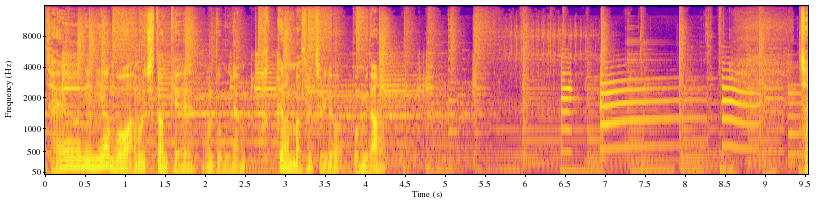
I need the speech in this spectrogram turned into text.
자연인이야 뭐 아무렇지도 않게 오늘도 그냥 화끈한 맛을 즐겨 봅니다. 자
